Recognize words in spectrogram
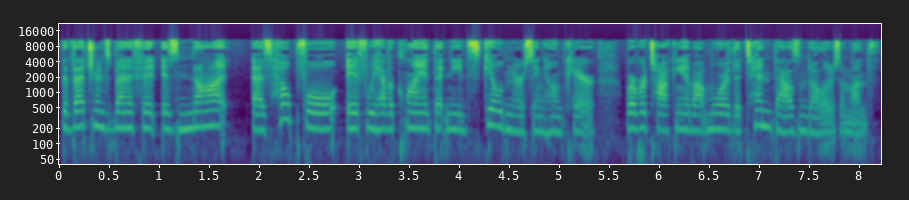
the veterans benefit is not as helpful if we have a client that needs skilled nursing home care, where we're talking about more the $10,000 a month.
